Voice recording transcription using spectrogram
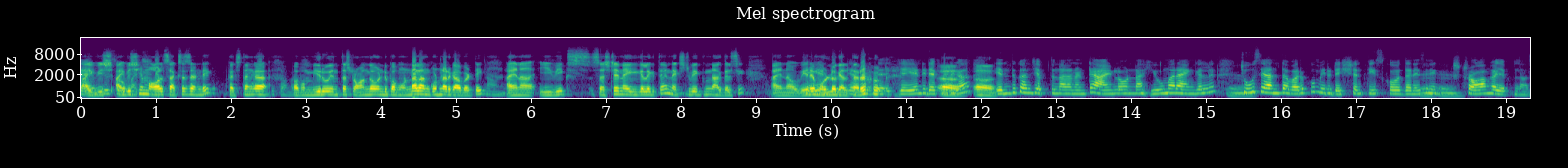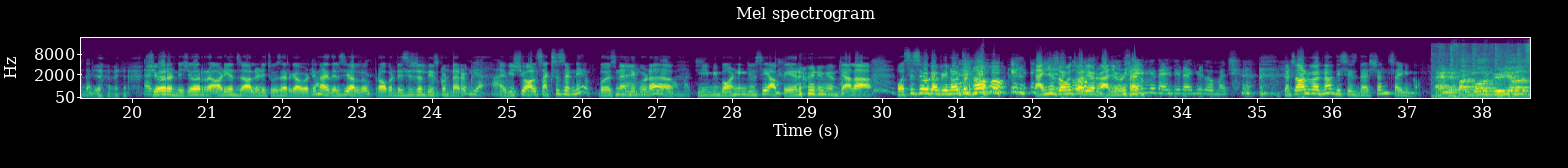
I wish I wish him all success అండి. ఖచ్చితంగా పాపం మీరు ఇంత స్ట్రాంగ్గా ఉండి పాపం ఉండాలనుకుంటున్నారు కాబట్టి ఆయన ఈ వీక్ సస్టైన్ అయ్యగలిగితే నెక్స్ట్ వీక్ నాకు తెలిసి ఆయన వేరే మోడ్లోకి వెళ్తారు. చేయండి డెఫినెట్గా. ఎందుకని చెప్తున్నానంటే ఆయనలో ఉన్న హ్యూమర్ యాంగిల్ చూసేంత వరకు మీరు డెసిషన్ తీసుకోవద్దు అనేసి నేను స్ట్రాంగ్గా చెప్తున్నా అందరికి. ష్యూర్ అండి ష్యూర్ ఆడియన్స్ ఆల్రెడీ చూసారు కాబట్టి నాకు తెలిసి వాళ్ళు ప్రాపర్ డెసిషన్ తీసుకుంటారు. I wish you all success అండి. పర్సనల్లీ కూడా. మీ మీ బాండింగ్ చూసి ఆ పేరు విని మేము చాలా పొసెసివ్గా ఫీల్ అవుతున్నాం thank you so much for your valuable thank you thank you thank you so much that's all for now this is Darshan signing off And for more videos,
